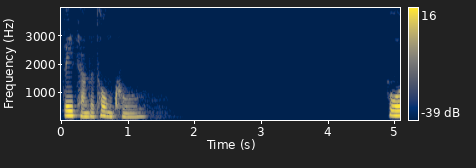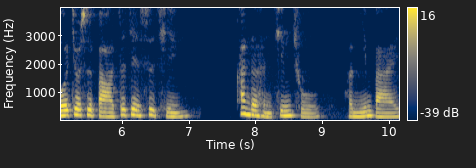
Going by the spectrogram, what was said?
非常的痛苦。佛就是把这件事情看得很清楚、很明白，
